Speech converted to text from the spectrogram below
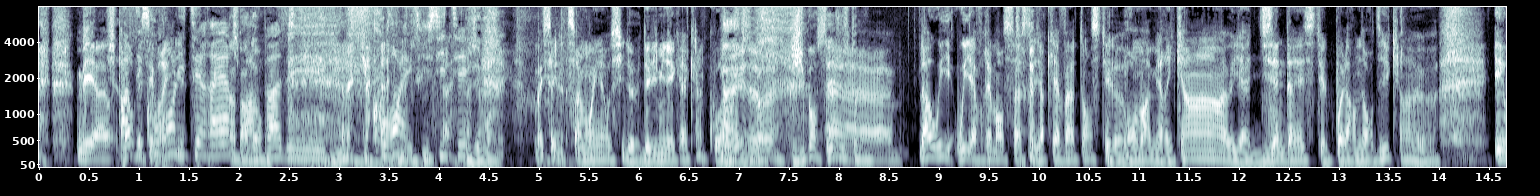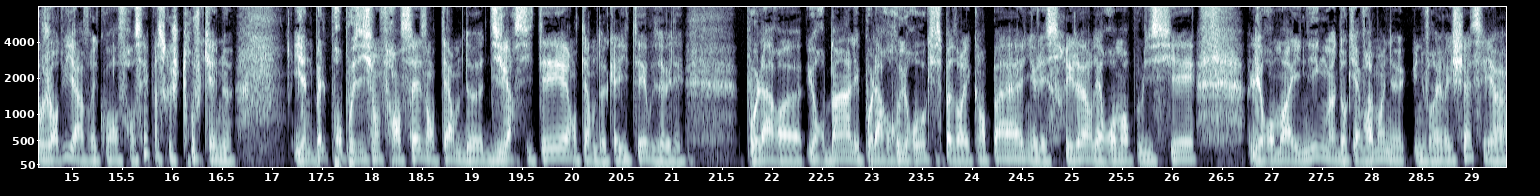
Mais, euh, je parle non, des courants littéraires, Ah, je parle pas des, du courant électricité. C'est, un moyen aussi d'éliminer quelqu'un. Quoi. Bah, c'est pas- J'y pensais, justement. Euh, ah oui, oui, il y a vraiment ça. C'est-à-dire qu'il y a 20 ans, c'était le roman américain. Il y a une dizaine d'années, c'était le polar nordique. hein. Et aujourd'hui, il y a un vrai courant français parce que je trouve qu'il y a une, il y a une belle proposition française en termes de diversité, en termes de qualité. Vous avez les polars euh, urbains, les polars ruraux qui se passent dans les campagnes, les thrillers, les romans policiers, les romans à énigmes. Donc il y a vraiment une, une vraie richesse et, euh,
